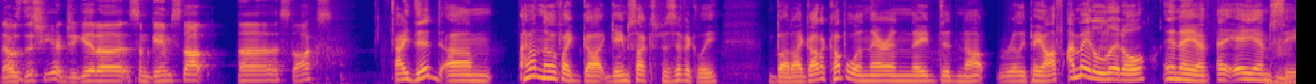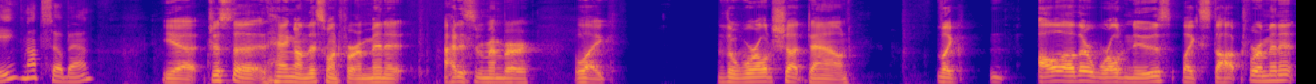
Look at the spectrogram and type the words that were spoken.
that was this year? Did you get uh some GameStop uh stocks? I did. Um, I don't know if I got GameStop specifically, but I got a couple in there, and they did not really pay off. I made a little in AF, A- AMC, Mm-hmm. not so bad. Yeah, just to hang on this one for a minute. I just remember like the world shut down. Like all other world news like stopped for a minute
